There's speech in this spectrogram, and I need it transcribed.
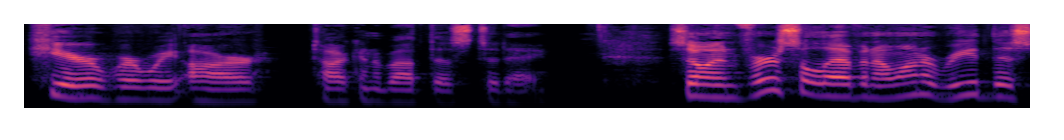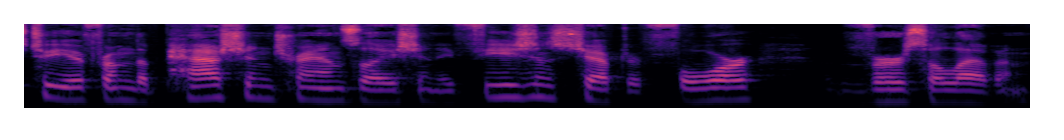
here where we are talking about this today. So in verse 11, I want to read this to you from the Passion Translation, Ephesians chapter 4, verse 11.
